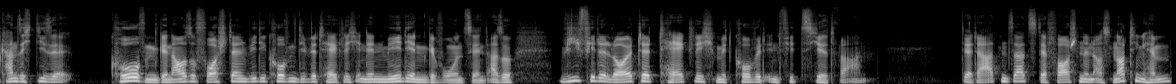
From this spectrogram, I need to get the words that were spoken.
kann sich diese Kurven genauso vorstellen wie die Kurven, die wir täglich in den Medien gewohnt sind. Also wie viele Leute täglich mit Covid infiziert waren. Der Datensatz der Forschenden aus Nottingham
